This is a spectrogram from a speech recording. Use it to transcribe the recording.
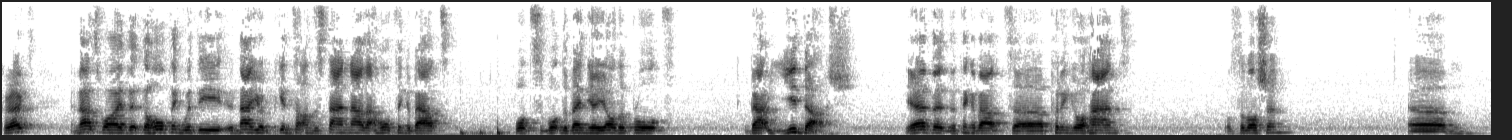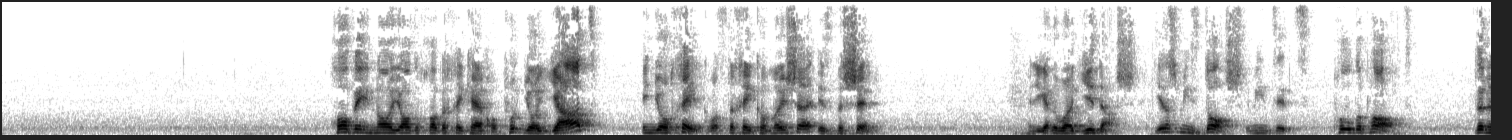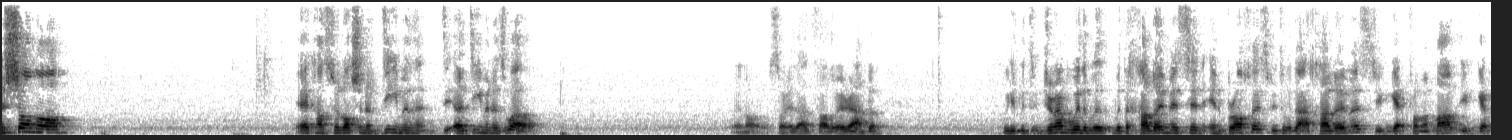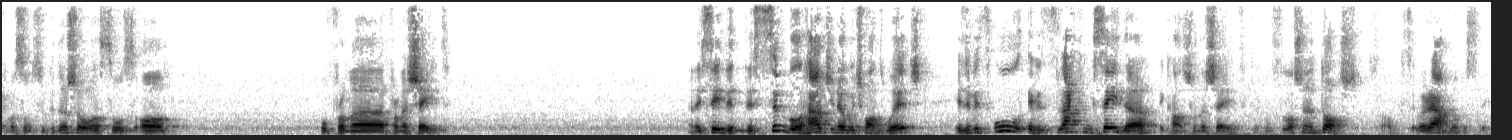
Correct? And that's why the, the whole thing with the, now you begin to understand now that whole thing about what's, what the Ben Yoda brought about Yidash. Yeah, the, the thing about uh, putting your hand, what's the loshen? Um, Put your yad in your chayk. What's the chayk of Moshe? Is the shin. And you get the word yidash. Yidash means dosh. It means it's pulled apart. The neshama, yeah, it comes from loshen of demon, demon as well. no, sorry, that's the other way around. But we, do you remember with the, with, with the chalomis in, in brochus? We talked about chalomis. You can get from a mal, you can get from a source of kedusha or a source of, or from a from a shade. And they say that the symbol. How do you know which one's which? Is if it's all if it's lacking seder, it comes from the shade. That's lashon of dosh. It's opposite way around, obviously.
